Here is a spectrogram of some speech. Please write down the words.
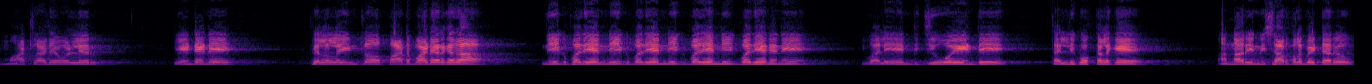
మాట్లాడేవాళ్ళు లేరు. ఏంటండి? పిల్లల ఇంట్లో పాట పాడారు కదా. నీకు పదిహేను నీకు పదిహేను నీకు పదిహేను నీకు పదిహేను అని. ఇవాళ ఏంటి జీవో ఏంటి? తల్లి కుక్కలకే అన్నారు ఇన్ని షరతులు పెట్టారు.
